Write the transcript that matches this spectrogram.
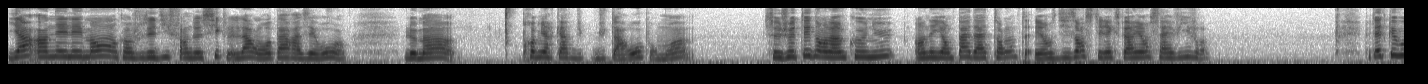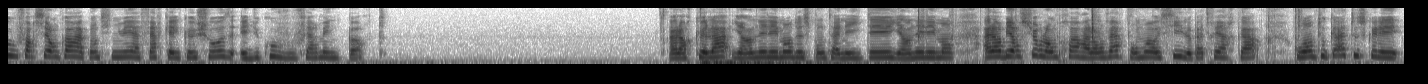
il y a un élément, quand je vous ai dit fin de cycle, là on repart à zéro. Hein. Le mât, première carte du, tarot pour moi. Se jeter dans l'inconnu en n'ayant pas d'attente et en se disant c'est une expérience à vivre. Peut-être que vous vous forcez encore à continuer à faire quelque chose et du coup vous fermez une porte. Alors que là, il y a un élément de spontanéité, il y a un élément... Alors bien sûr, l'empereur à l'envers, pour moi aussi, le patriarcat, ou en tout cas tout ce que les,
